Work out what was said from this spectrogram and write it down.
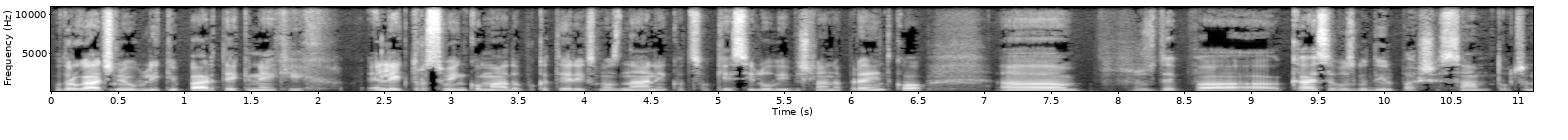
v drugačni obliki par tek nekih elektro-swing komadov, po katerih smo znani, kot so Kje si ljubi, bi šla naprej in tako. Uh, zdaj pa, kaj se bo zgodilo, pa še sam točno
